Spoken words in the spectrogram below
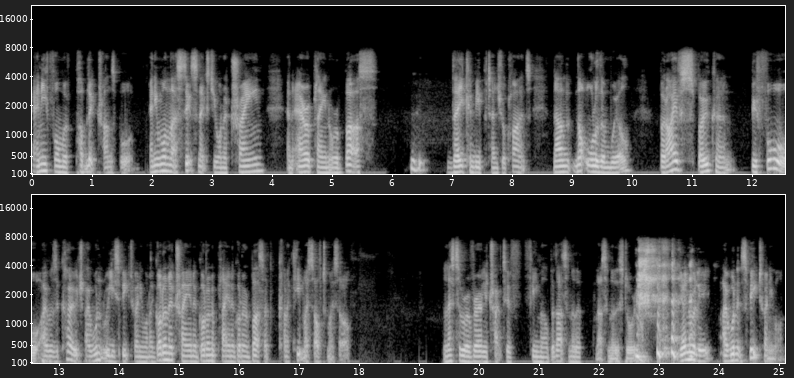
any form of public transport. Anyone that sits next to you on a train, an aeroplane, or a bus, Mhm. they can be potential clients. Now, not all of them will, but I've spoken before I was a coach. I wouldn't really speak to anyone. I got on a train, I got on a plane, I got on a bus. I'd kind of keep myself to myself, unless they were a very attractive female. But that's another that's another story generally I wouldn't speak to anyone.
